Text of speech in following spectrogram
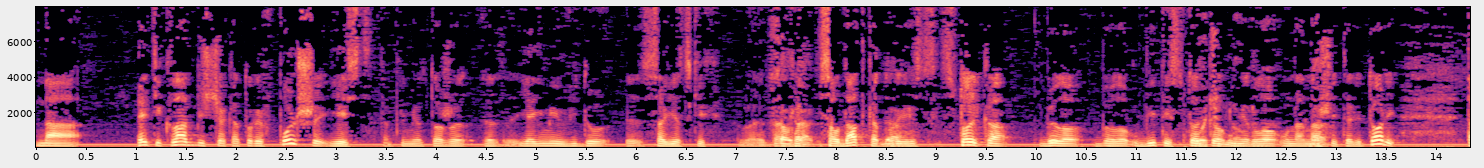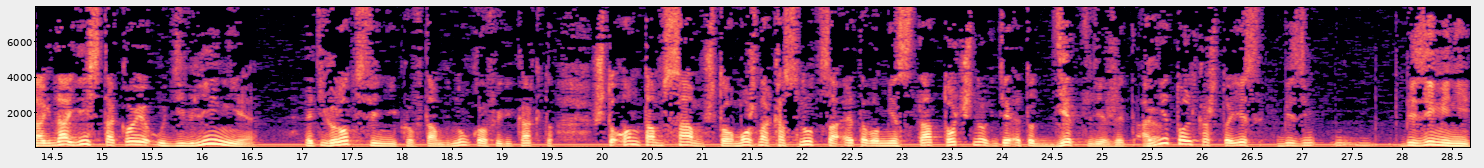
на эти кладбища, которые в Польше есть, например, тоже, э, я имею в виду э, советских э, солдат, солдат которые да. столько было, было убито, столько Очень умерло много. на нашей да. территории, тогда есть такое удивление этих родственников, там, внуков или как-то, что он там сам, что можно коснуться этого места точно, где этот дед лежит, а да. а не только, что есть без, без имени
